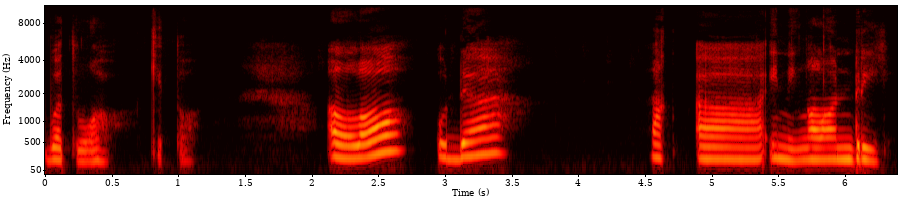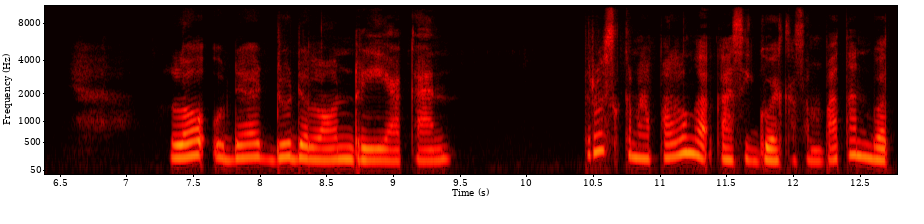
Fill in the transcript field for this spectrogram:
buat lo gitu. Lo udah uh, ini ngelondri lo udah do the laundry ya kan? Terus kenapa lo nggak kasih gue kesempatan buat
